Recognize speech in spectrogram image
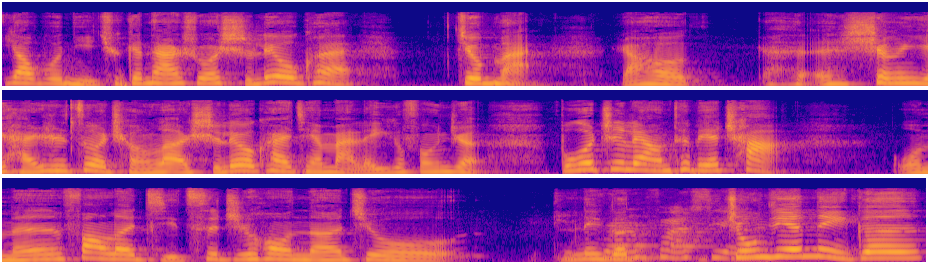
要不你去跟他说十六块就买，然后、呃、生意还是做成了，十六块钱买了一个风筝，不过质量特别差。我们放了几次之后呢，就那个中间那根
